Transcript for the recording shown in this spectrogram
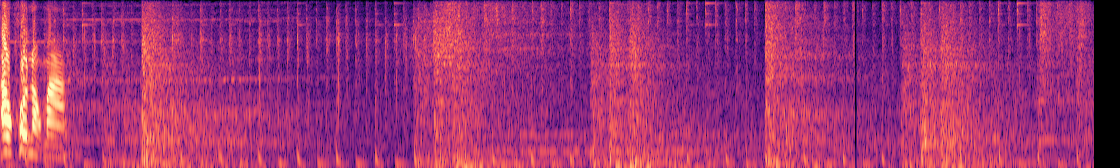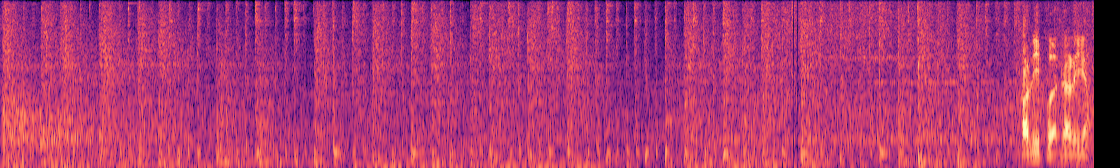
เอาคนออกมา ตอนนี้เปิดได้หรือยัง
